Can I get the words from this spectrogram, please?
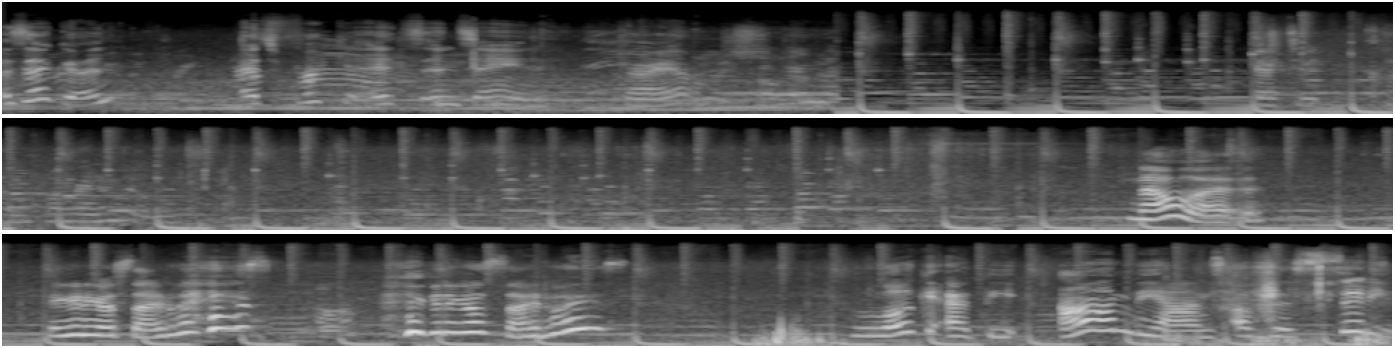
Is it good? It's freaking. It's insane, right? Back to climb up on random buildings. Now what? You're gonna go sideways? You're gonna go sideways? Look at the ambiance of this city.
